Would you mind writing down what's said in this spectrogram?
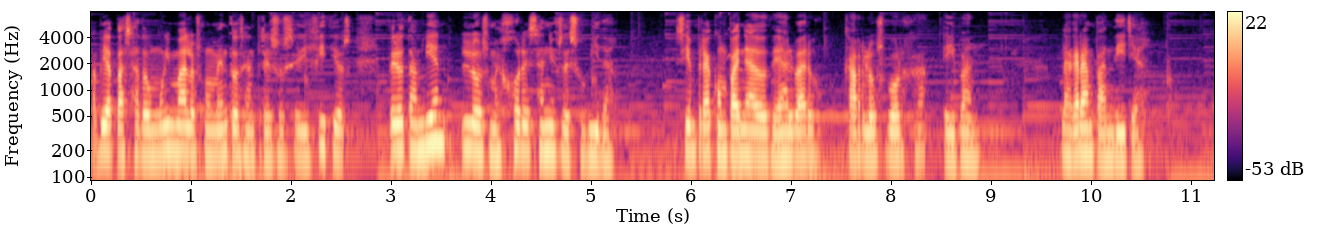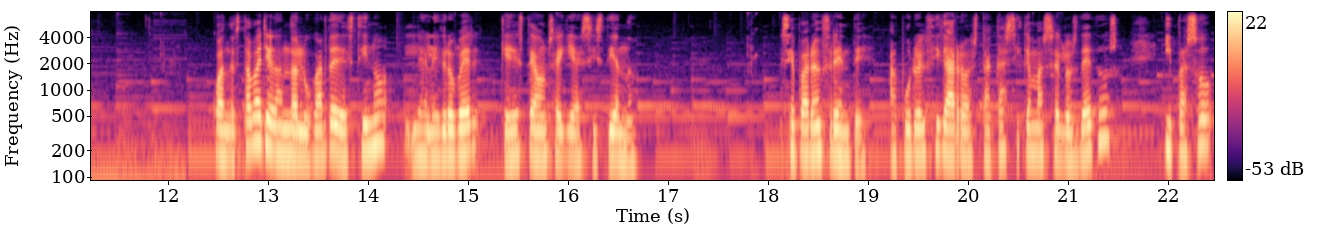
Había pasado muy malos momentos entre esos edificios, pero también los mejores años de su vida, siempre acompañado de Álvaro, Carlos Borja e Iván, la gran pandilla. Cuando estaba llegando al lugar de destino, le alegró ver que éste aún seguía existiendo. Se paró enfrente, apuró el cigarro hasta casi quemarse los dedos y pasó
